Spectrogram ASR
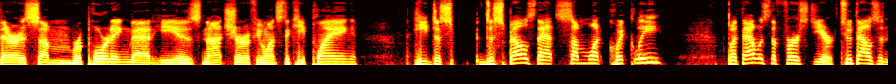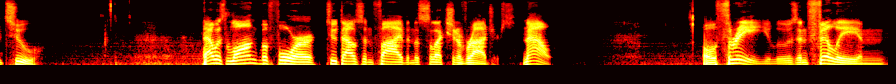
There is some reporting that he is not sure if he wants to keep playing. He dis- dispels that somewhat quickly, but that was the first year, 2002. That was long before 2005 in the selection of Rodgers. Now, 03, you lose in Philly, and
